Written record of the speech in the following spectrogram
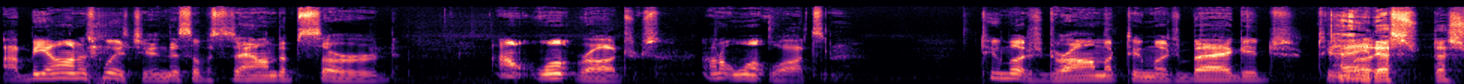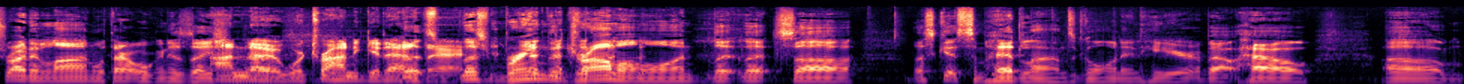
I'll be honest with you, and this will sound absurd. I don't want Rodgers. I don't want Watson. Too much drama, too much baggage. Too Hey, much. that's that's right in line with our organization. I know though. we're trying to get out of let's that. let's bring the drama on. Let let's uh let's get some headlines going in here about how um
